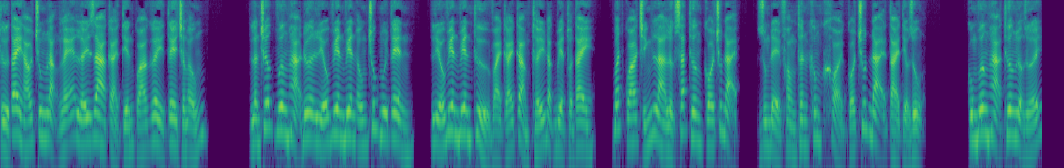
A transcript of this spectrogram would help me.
từ tay háo trung lặng lẽ lấy ra cải tiến quá gây tê chấm ống. Lần trước vương hạ đưa liều viên viên ống trúc mũi tên, liều viên viên thử vài cái cảm thấy đặc biệt thuận tay, bất quá chính là lực sát thương có chút đại, dùng để phòng thân không khỏi có chút đại tài tiểu dụng. Cùng vương hạ thương lượng dưới,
